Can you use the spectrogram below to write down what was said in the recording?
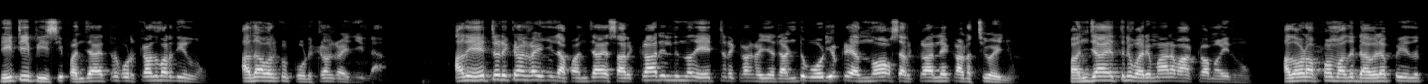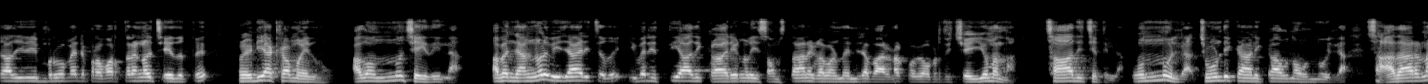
ഡി ടി പി സി പഞ്ചായത്തിന് കൊടുക്കാമെന്ന് പറഞ്ഞിരുന്നു. അത് അവർക്ക് കൊടുക്കാൻ കഴിഞ്ഞില്ല. അത് ഏറ്റെടുക്കാൻ കഴിഞ്ഞില്ല. പഞ്ചായത്ത് സർക്കാരിൽ നിന്ന് അത് ഏറ്റെടുക്കാൻ കഴിഞ്ഞില്ല. രണ്ട് കോടിയൊക്കെ എന്നോ സർക്കാരിലേക്ക് അടച്ചു കഴിഞ്ഞു. പഞ്ചായത്തിന് വരുമാനമാക്കാമായിരുന്നു. അതോടൊപ്പം അത് ഡെവലപ്പ് ചെയ്തിട്ട് അതിൽ ഇമ്പ്രൂവ്മെന്റ് പ്രവർത്തനങ്ങൾ ചെയ്തിട്ട് റെഡിയാക്കാമായിരുന്നു. അതൊന്നും ചെയ്തില്ല. അപ്പൊ ഞങ്ങൾ വിചാരിച്ചത് ഇവർ ഇത്യാദി കാര്യങ്ങൾ ഈ സംസ്ഥാന ഗവൺമെന്റിന്റെ ഭരണപ്രവർത്തി ചെയ്യുമെന്ന. സാധിച്ചിട്ടില്ല. ഒന്നുമില്ല. ചൂണ്ടിക്കാണിക്കാവുന്ന ഒന്നുമില്ല. സാധാരണ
